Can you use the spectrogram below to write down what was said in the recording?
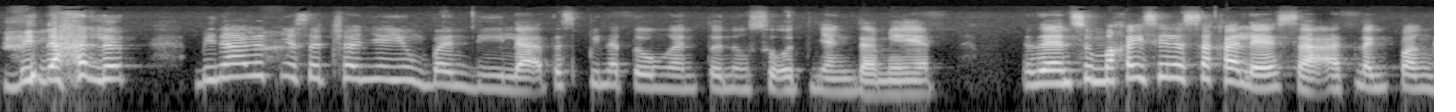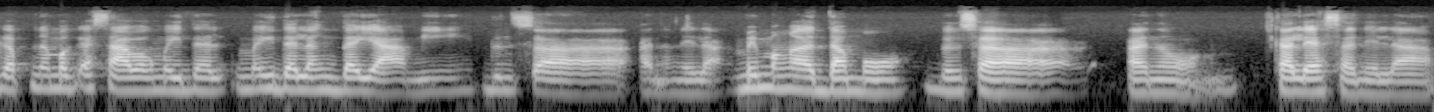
binalot, binalot niya sa tiyan niya yung bandila tapos pinatungan to ng suot niyang damit. And then sumakay sila sa kalesa at nagpanggap na mag-asawang may dal- may dalang dayami dun sa ano nila. May mga damo dun sa ano kalesa nila.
